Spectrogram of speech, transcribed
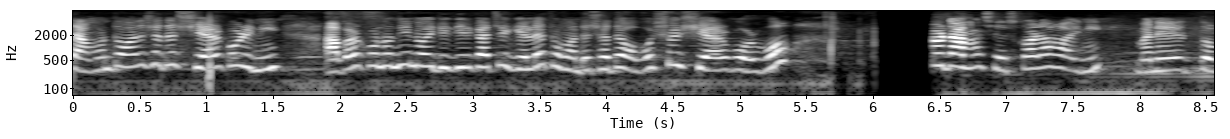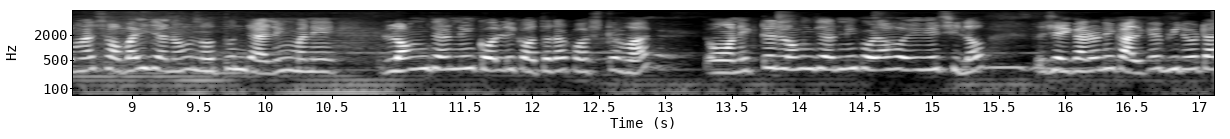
তেমন তোমাদের সাথে শেয়ার করিনি। আবার কোনো দিন ওই দিদির কাছে গেলে তোমাদের সাথে অবশ্যই শেয়ার করব। ভিডিওটা আমার শেষ করা হয়নি। মানে তোমরা সবাই জানো, নতুন জার্নি মানে লং জার্নি করলে কতটা কষ্ট হয়। তো অনেকটা লং জার্নি করা হয়ে গেছিল। তো সেই কারণে কালকে ভিডিওটা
